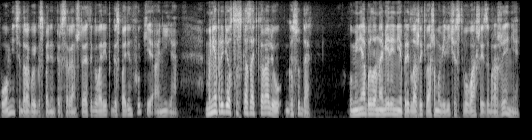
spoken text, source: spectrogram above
Помните, дорогой господин Персерен, что это говорит господин Фуке, а не я. Мне придется сказать королю, государь. У меня было намерение предложить вашему величеству ваше изображение,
